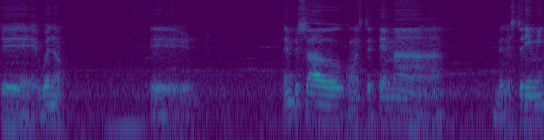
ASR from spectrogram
Eh, bueno, eh, he empezado con este tema del streaming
